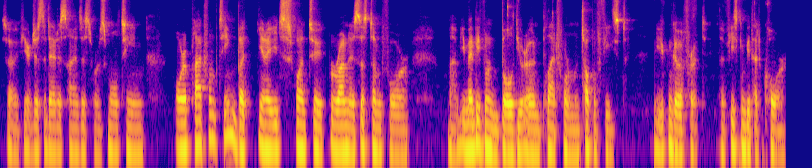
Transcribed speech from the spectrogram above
So if you're just a data scientist or a small team or a platform team, but you know you just want to run a system for, um, you maybe even build your own platform on top of Feast. You can go for it. The Feast can be that core.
